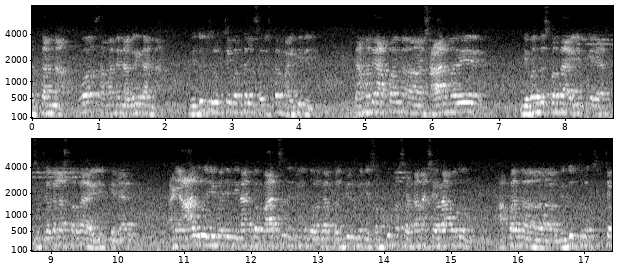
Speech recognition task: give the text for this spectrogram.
घटकांना व सामान्य नागरिकांना विद्युत सुरक्षेबद्दल सविस्तर माहिती दिली. त्यामध्ये आपण शाळांमध्ये निबंध स्पर्धा आयोजित केल्या चित्रकला स्पर्धा आयोजित केल्या. आणि आज रोजी म्हणजे दिनांक पाच जून दोन हजार पंचवीस रोजी संपूर्ण सटाणा शहरामधून आपण विद्युत सुरक्षितच्या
